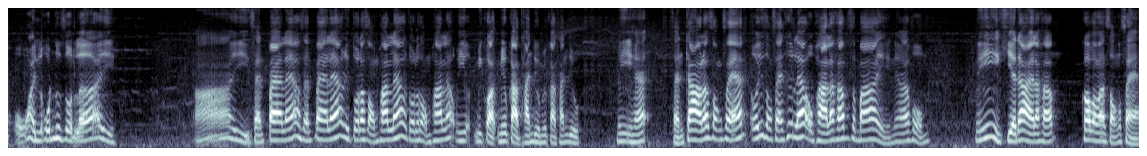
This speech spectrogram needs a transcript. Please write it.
กโอ้ยลุ้นสุดๆเลยไอ้ายแสนแปดแล้วแสนแปดแล้วนี่ตัวละสองพันแล้วตัวละสองพันแล้วมีมีกอดมีโอกาสทันอยู่มีโอกาสทันอยู่นี่ฮะแสนเก้าแล้วสองแสนโอ้ยสองแสนขึ้นแล้วโอ้ผ่านแล้วครับสบายนะครับผม นี่เคลียร์ได้แล้วครับ ก็ประมาณสองแสน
